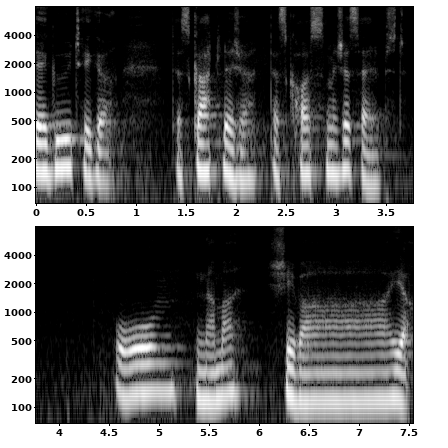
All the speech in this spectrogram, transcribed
der Gütige, das Göttliche, das kosmische Selbst. Om Namah Shivaya.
